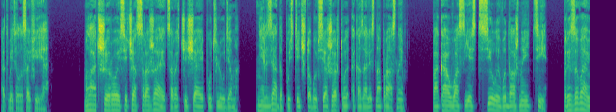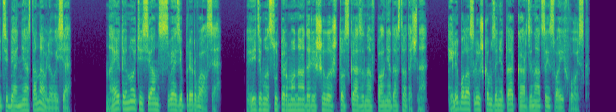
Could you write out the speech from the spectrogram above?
ответила София. Младший Рой сейчас сражается, расчищая путь людям. Нельзя допустить, чтобы все жертвы оказались напрасны. Пока у вас есть силы, вы должны идти. Призываю тебя, не останавливайся. На этой ноте сеанс связи прервался. Видимо, супермонада решила, что сказано вполне достаточно, или была слишком занята координацией своих войск.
